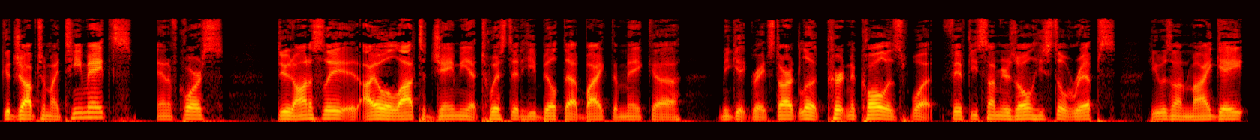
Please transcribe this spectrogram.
good job to my teammates and of course, dude, honestly, I owe a lot to Jamie at Twisted. He built that bike to make uh me get great start. Look, Kurt Nicoll is what, 50 some years old. He still rips. He was on my gate.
